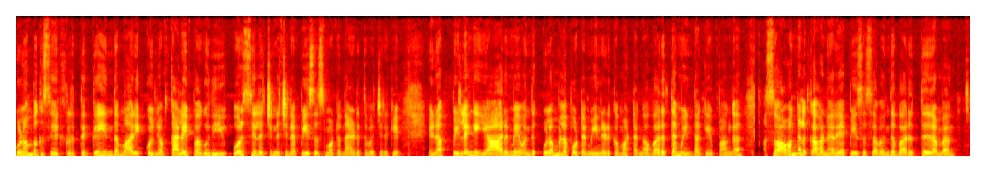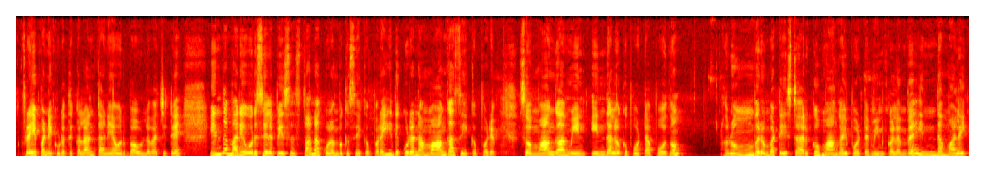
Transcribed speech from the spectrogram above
குழம்புக்கு சேர்க்கறதுக்கு இந்த மாதிரி கொஞ்சம் தலைப்பகுதி ஒரு சில சின்ன சின்ன பீசஸ் மட்டும் தான் எடுத்து வச்சுருக்கேன். ஏன்னா பிள்ளைங்க யாருமே வந்து குழம்புல போட்ட மீன் எடுக்க மாட்டாங்க. வறுத்த மீன் தான் கேட்பாங்க. ஸோ அவங்களுக்காக நிறைய பீசஸை வந்து வறுத்து நம்ம ஃப்ரை பண்ணி கொடுத்துக்கலாம்னு தனியாக ஒரு பவுலில் வச்சுட்டு இந்த மாதிரி ஒரு சில பீசஸ் தான் நான் குழம்புக்கு சேர்க்க போகிறேன் இது கூட நான் மாங்காய் சேர்க்க போகிறேன் ஸோ மாங்காய் மீன் இந்த அளவுக்கு போட்டால் போதும். ரொம்ப ரொம்ப டேஸ்ட்டாக இருக்கும். மாங்காய் போட்ட மீன் குழம்பு. இந்த மழை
